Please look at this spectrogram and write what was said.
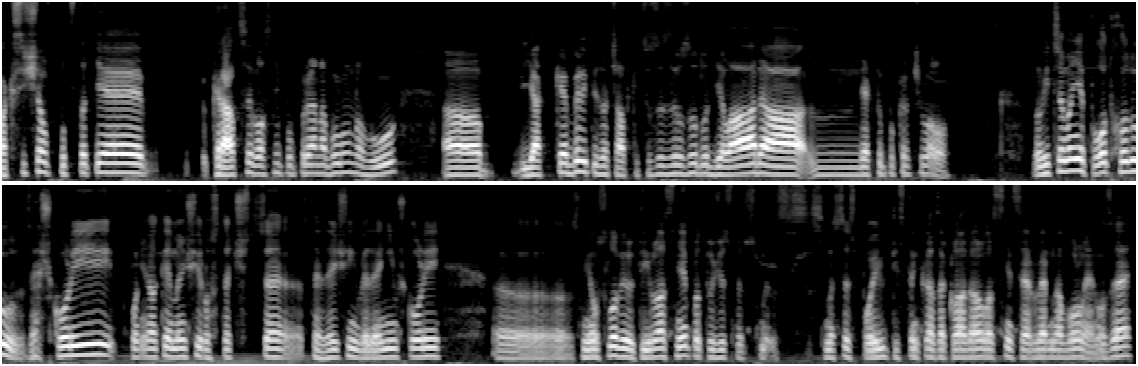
pak si šel v podstatě krátce vlastně poprvé na volnou nohu. Uh, jaké byly ty začátky, co se rozhodl dělat a um, jak to pokračovalo? No víceméně po odchodu ze školy, po nějaké menší roztečce s tehdejším vedením školy, uh, jsi oslovil ty vlastně, protože jsme, jsme, jsme se spojili, ty jsi tenkrát zakládal vlastně server na volné noze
